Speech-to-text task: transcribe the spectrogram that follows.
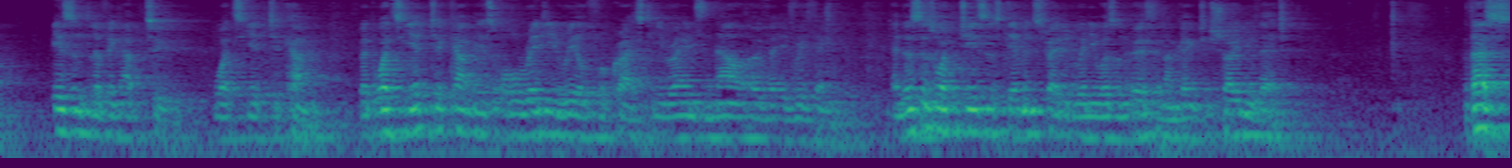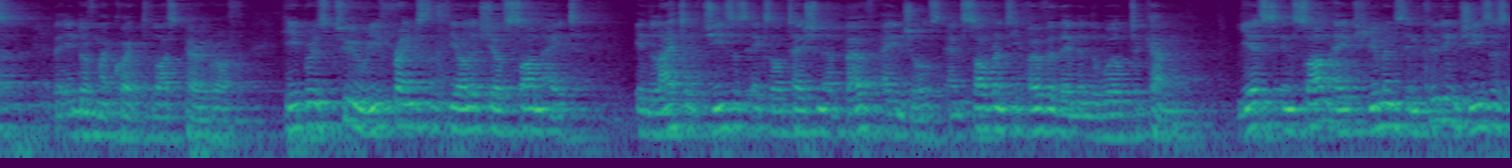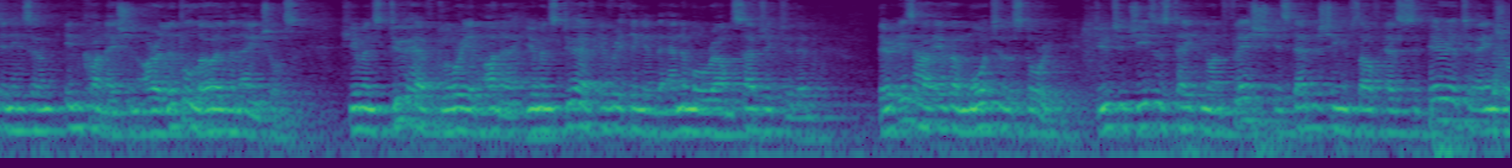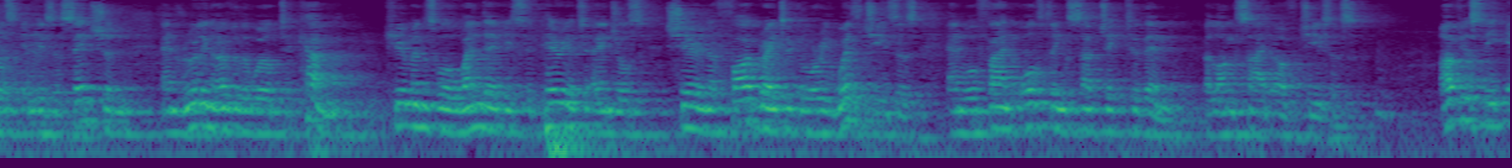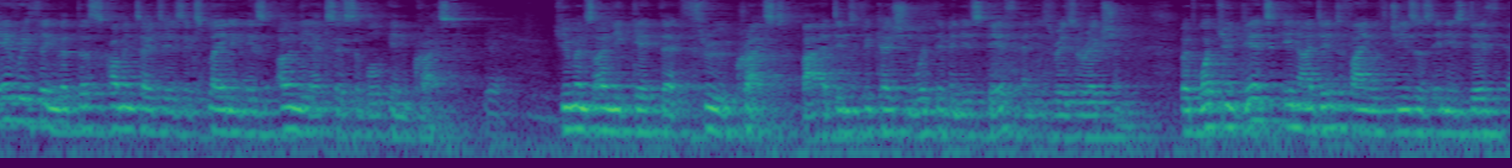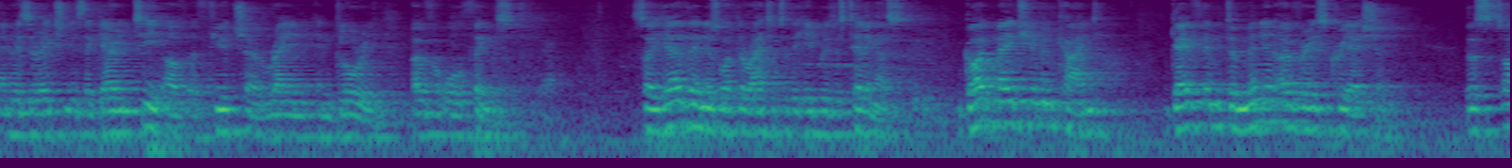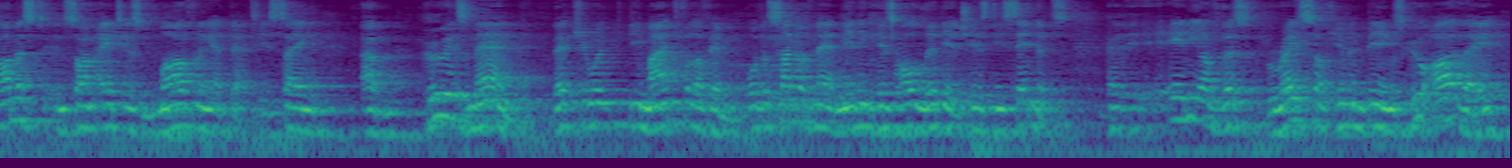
isn't living up to what's yet to come. But what's yet to come is already real for Christ. He reigns now over everything. And this is what Jesus demonstrated when he was on earth, and I'm going to show you that. Thus, the end of my quote, last paragraph. Hebrews 2 reframes the theology of Psalm 8 in light of Jesus' exaltation above angels and sovereignty over them in the world to come. Yes, in Psalm 8, humans, including Jesus in his incarnation, are a little lower than angels. Humans do have glory and honor. Humans do have everything in the animal realm subject to them. There is, however, more to the story. Due to Jesus taking on flesh, establishing himself as superior to angels in his ascension, and ruling over the world to come, humans will one day be superior to angels, share in a far greater glory with Jesus, and will find all things subject to them alongside of Jesus. Obviously, everything that this commentator is explaining is only accessible in Christ. Humans only get that through Christ, by identification with him in his death and his resurrection. But what you get in identifying with Jesus in his death and resurrection is a guarantee of a future reign and glory over all things. So here then is what the writer to the Hebrews is telling us. God made humankind, gave them dominion over his creation. The psalmist in Psalm 8 is marveling at that. He's saying, um, Who is man that you would be mindful of him? Or the Son of Man, meaning his whole lineage, his descendants. Uh, any of this race of human beings, who are they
